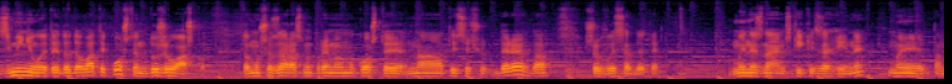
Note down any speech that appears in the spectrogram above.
змінювати і додавати кошти ну, дуже важко. Тому що зараз ми приймемо кошти на тисячу дерев, да, щоб висадити. Ми не знаємо, скільки загине. Ми там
